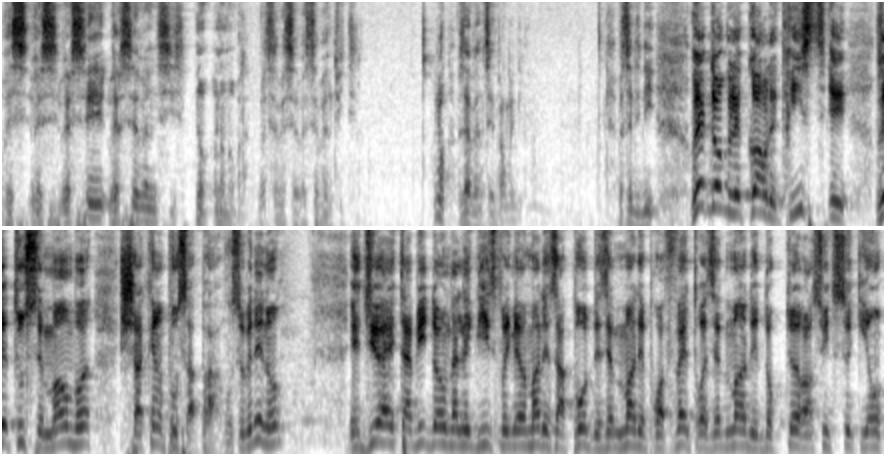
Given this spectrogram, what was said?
verset, verset, 26. Non, non, non, voilà, verset, verset 28. Non, verset 27, pardon. Vous êtes donc le corps de Christ et vous êtes tous ses membres, chacun pour sa part. Vous vous souvenez, non? Et Dieu a établi donc dans l'église, premièrement des apôtres, deuxièmement des prophètes, troisièmement des docteurs, ensuite ceux qui ont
